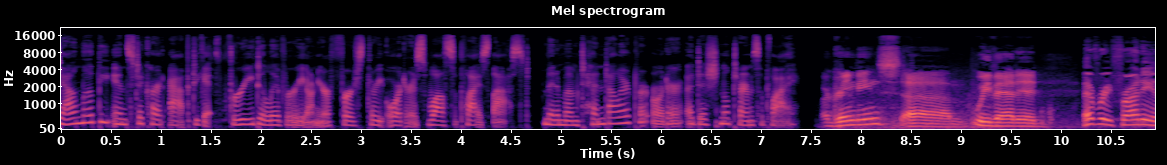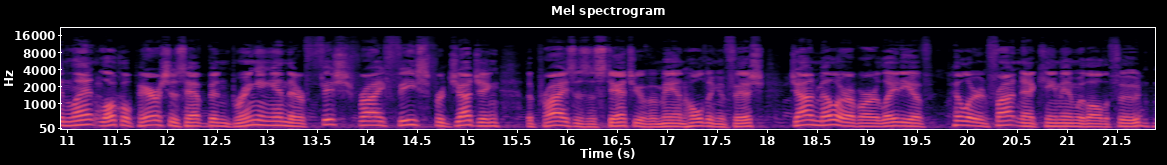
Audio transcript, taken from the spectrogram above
Download the Instacart app to get free delivery on your first three orders while supplies last. Minimum $10 per order, additional term supply. Our green beans, um, we've added. Every Friday in Lent, local parishes have been bringing in their fish fry feast for judging. The prize is a statue of a man holding a fish. John Miller of Our Lady of Pillar and Frontenac came in with all the food.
